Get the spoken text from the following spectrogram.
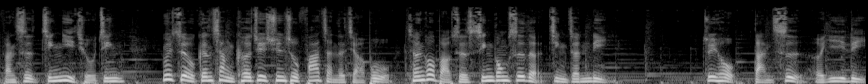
凡事精益求精。因为只有跟上科技迅速发展的脚步，才能够保持新公司的竞争力。最后，胆识和毅力，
